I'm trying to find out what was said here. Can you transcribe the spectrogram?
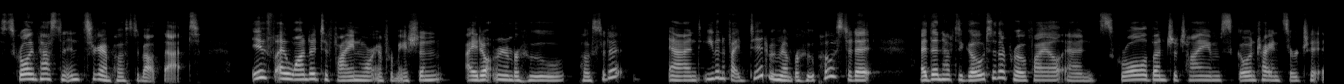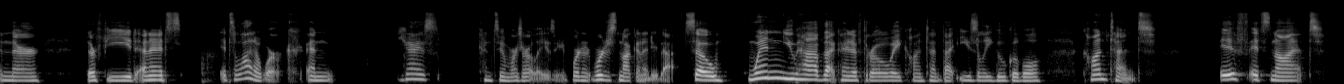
scrolling past an Instagram post about that. If I wanted to find more information, I don't remember who posted it. And even if I did remember who posted it, I then have to go to their profile and scroll a bunch of times, go and try and search it in their their feed. And it's it's a lot of work. And you guys, consumers are lazy. We're, we're just not going to do that. So when you have that kind of throwaway content, that easily Googleable content, if it's not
